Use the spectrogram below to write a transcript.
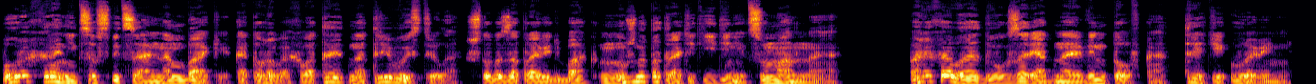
Порох хранится в специальном баке, которого хватает на три выстрела. Чтобы заправить бак, нужно потратить единицу манная. Пороховая двухзарядная винтовка. Третий уровень.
